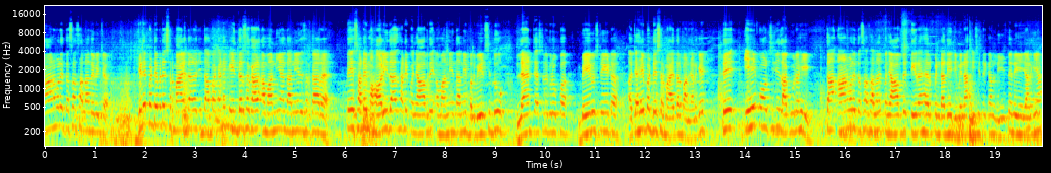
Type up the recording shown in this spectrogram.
ਆਉਣ ਵਾਲੇ 10 ਸਾਲਾਂ ਦੇ ਵਿੱਚ ਜਿਹੜੇ ਵੱਡੇ ਵੱਡੇ ਸਰਮਾਏਦਾਰ ਆ ਜਿੱਦਾਂ ਆਪਾਂ ਕਹਿੰਦੇ ਕੇਂਦਰ ਸਰਕਾਰ ਅਮਾਨੀਆਂ ਅੰਦਾਨੀਆਂ ਦੀ ਸਰਕਾਰ ਹੈ ਤੇ ਸਾਡੇ ਮੋਹਾਲੀ ਦਾ, ਸਾਡੇ ਪੰਜਾਬ ਦੇ ਅਮਾਨੀ ਅੰਦਾਨੀ ਬਲਬੀਰ ਸਿੱਧੂ ਲੈਂਡਚੈਸਟਰ ਗਰੁੱਪ ਬੇਵ ਸਟੇਟ ਅਜਿਹੇ ਵੱਡੇ ਸਰਮਾਏਦਾਰ ਬਣ ਜਾਣਗੇ। ਤੇ ਇਹ ਪਾਲਿਸੀ ਜੇ ਲਾਗੂ ਰਹੀ, ਤਾਂ ਆਉਣ ਵਾਲੇ 10 ਸਾਲਾਂ 'ਚ ਪੰਜਾਬ ਦੇ 13000 ਪਿੰਡਾਂ ਦੀਆਂ ਜ਼ਮੀਨਾਂ ਇਸੇ ਤਰੀਕੇ ਨਾਲ ਲੀਜ਼ ਤੇ ਲਈਆਂ ਜਾਣਗੀਆਂ।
